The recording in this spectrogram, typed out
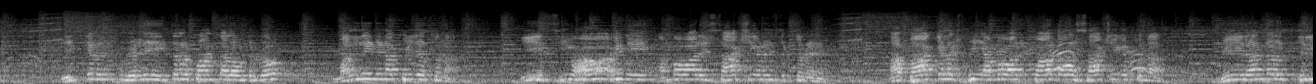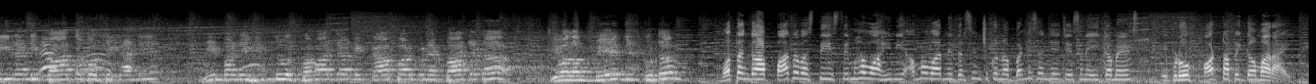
ఇక్కడ నుంచి వెళ్ళి ఇతర ప్రాంతాల్లో ఉంటుందో మళ్ళీ నేను అప్పీల్ చేస్తున్నా. ఈ సింహవాహిని అమ్మవారి సాక్షిగా నేను చెప్తున్నాను. ఆ భాగ్యలక్ష్మి అమ్మవారి పాదాల సాక్షి చెప్తున్నా. మీరందరూ తిరిగి రండి పాత బస్తీకి రండి. మిమ్మల్ని హిందూ సమాజాన్ని కాపాడుకునే బాధ్యత ఇవాళ మేము తీసుకుంటాం మొత్తంగా పాత సింహవాహిని అమ్మవారిని దర్శించుకున్న బండి సంజయ్ చేసిన ఈ కమెంట్స్ ఇప్పుడు హాట్ టాపిక్గా మారాయి.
